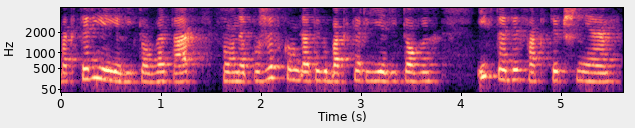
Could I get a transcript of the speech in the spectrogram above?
bakterie jelitowe, tak? Są one pożywką dla tych bakterii jelitowych i wtedy faktycznie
